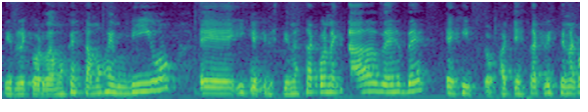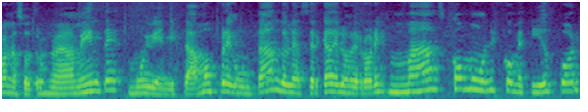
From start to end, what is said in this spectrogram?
y recordamos que estamos en vivo eh, y que Cristina está conectada desde Egipto. Aquí está Cristina con nosotros nuevamente. Muy bien, y estábamos preguntándole acerca de los errores más comunes cometidos por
